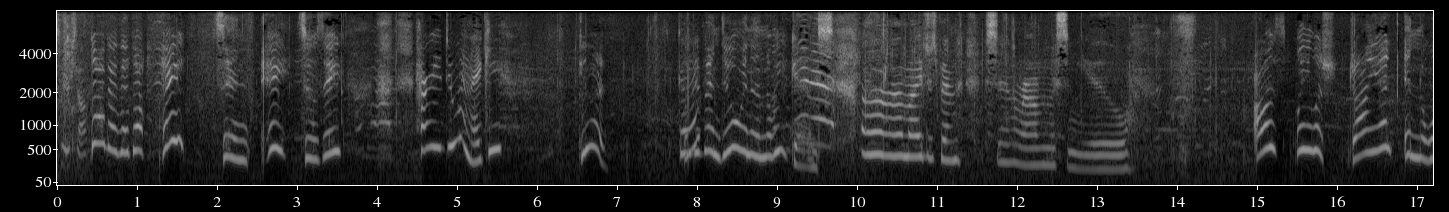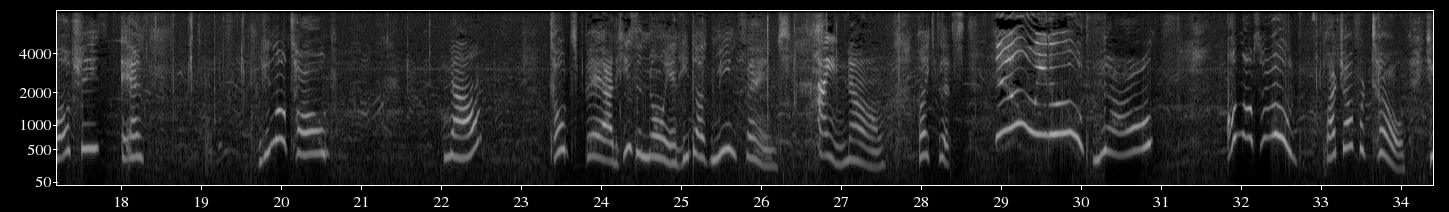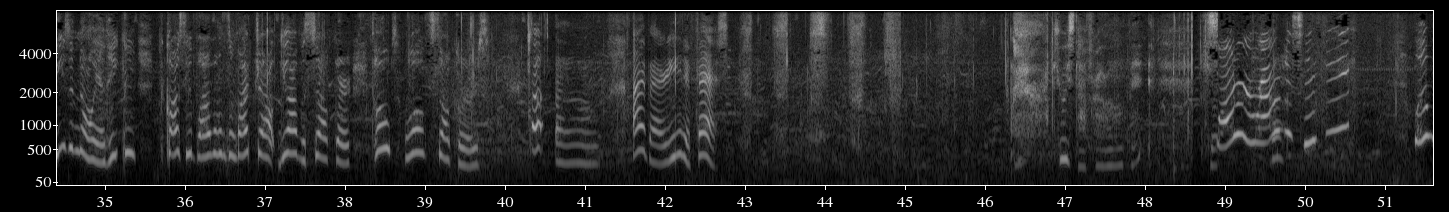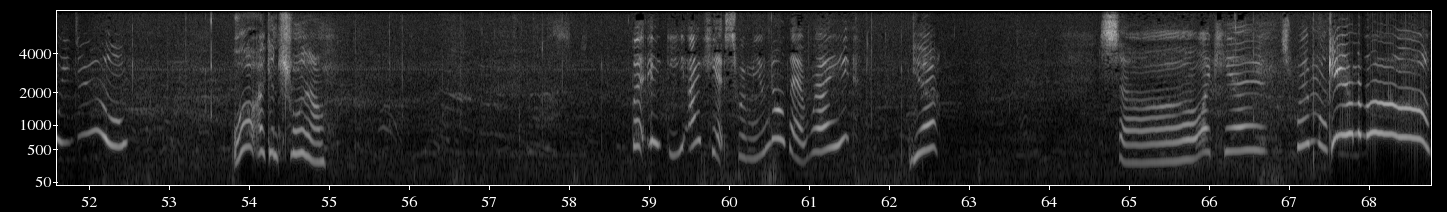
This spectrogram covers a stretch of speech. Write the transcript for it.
else for yourself. Da, da, da, da. Hey, Sin. Hey, Susie. How are you doing, Nikki? Good. What have you been doing in the weekends? Um, I just been sitting around missing you. I was playing with Giant in the Welchies, and you know Toad? No? Toad's bad. He's annoying. He does mean things. I know. Like this. No, we don't. No. Oh no, Toad. Watch He's annoying. He can cause you problems and watch out. You have a sucker. Toads love suckers. Uh-oh. I better eat it fast. Can we stop for a little bit? Water around us, Iggy. What we do? Well, I can swim. But Iggy, I can't swim. You know that, right? Yeah. So I can't swim. Cannibal!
